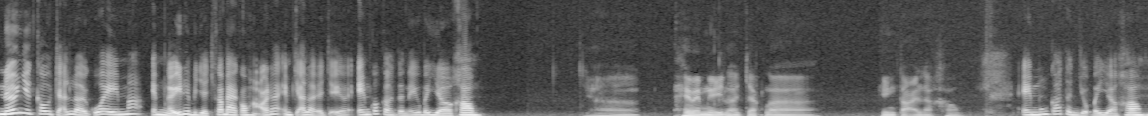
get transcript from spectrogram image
Nếu như câu trả lời của em á em nghĩ thì bây giờ có ba câu hỏi đó em trả lời cho chị em có cần tình yêu bây giờ không? Dạ theo em nghĩ là chắc là hiện tại là không. Em muốn có tình dục bây giờ không?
